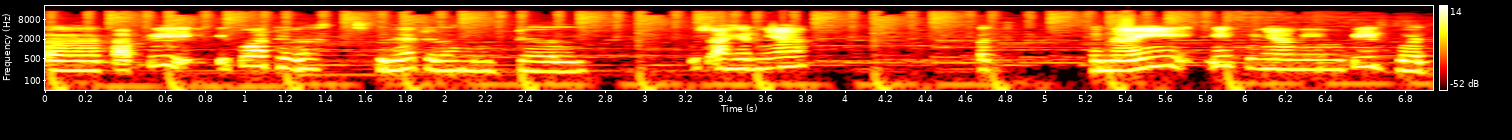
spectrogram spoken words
uh, tapi itu adalah sebenarnya adalah modal terus akhirnya Nai ini punya mimpi buat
